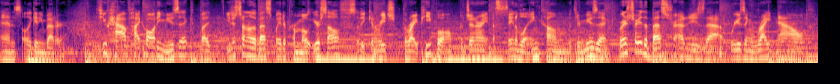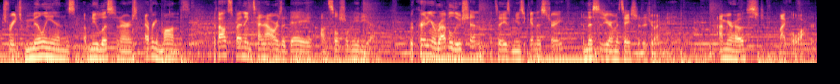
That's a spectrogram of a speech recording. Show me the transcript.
and it's only getting better. If you have high quality music, but you just don't know the best way to promote yourself so that you can reach the right people and generate a sustainable income with your music, we're going to show you the best strategies that we're using right now to reach millions of new listeners every month without spending 10 hours a day on social media. We're creating a revolution in today's music industry, and this is your invitation to join me. I'm your host, Michael Walker.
